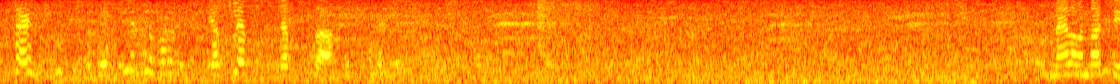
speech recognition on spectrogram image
last time yes left sir மேலே வந்தாச்சு.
